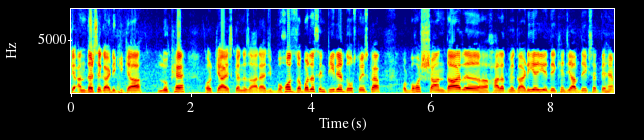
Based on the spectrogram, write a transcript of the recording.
कि अंदर से गाड़ी की क्या लुक है और क्या इसका नज़ारा है। जी, बहुत ज़बरदस्त इंटीरियर दोस्तों इसका और बहुत शानदार हालत में गाड़ी है ये। देखें जी, आप देख सकते हैं।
